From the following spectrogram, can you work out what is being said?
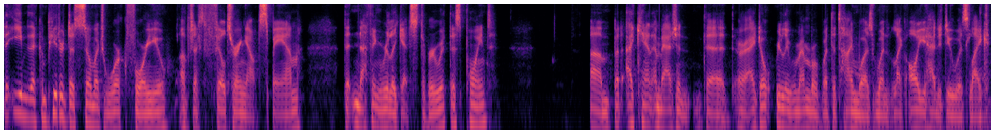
the the computer does so much work for you of just filtering out spam that nothing really gets through at this point. Um, but I can't imagine that, or I don't really remember what the time was when like all you had to do was like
